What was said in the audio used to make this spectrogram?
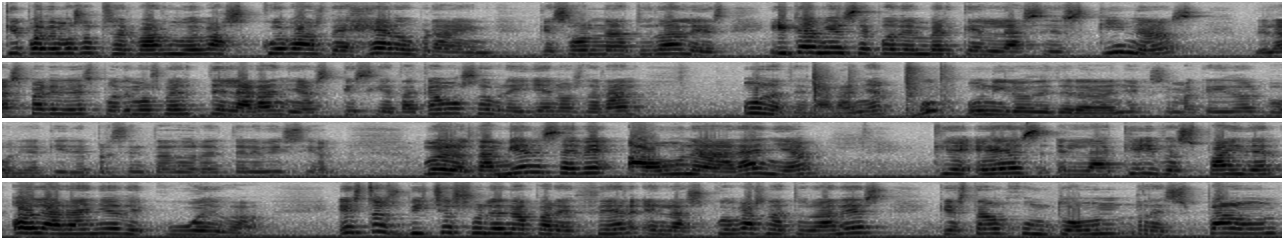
que podemos observar nuevas cuevas de Herobrine, que son naturales, y también se pueden ver que en las esquinas de las paredes podemos ver telarañas, que si atacamos sobre ella nos darán una telaraña, un hilo de telaraña que se me ha caído el boli aquí de presentadora de televisión. Bueno, también se ve a una araña que es la Cave Spider o la araña de cueva. Estos bichos suelen aparecer en las cuevas naturales que están junto a un respawn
